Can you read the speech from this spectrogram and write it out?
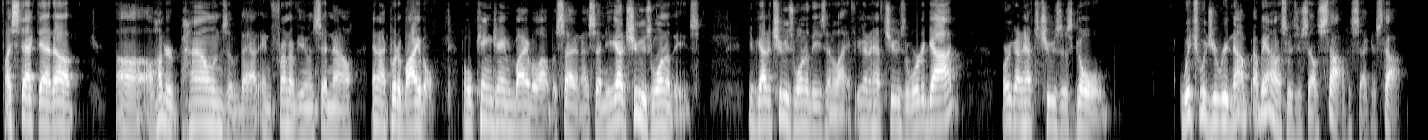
If I stacked that up, uh, a uh, hundred pounds of that in front of you and said, now, and I put a Bible old King James Bible out beside it, and I said, You got to choose one of these. You've got to choose one of these in life. You're going to have to choose the Word of God, or you're going to have to choose this gold. Which would you read? Now, I'll be honest with yourself. Stop a second. Stop.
